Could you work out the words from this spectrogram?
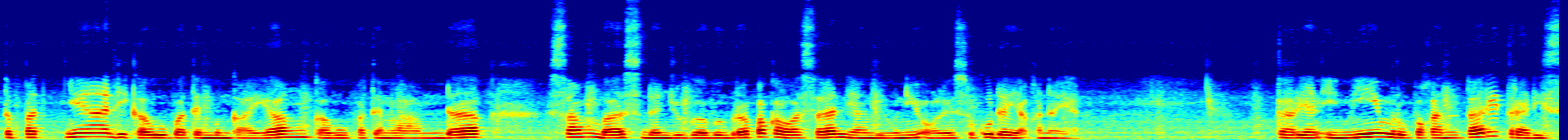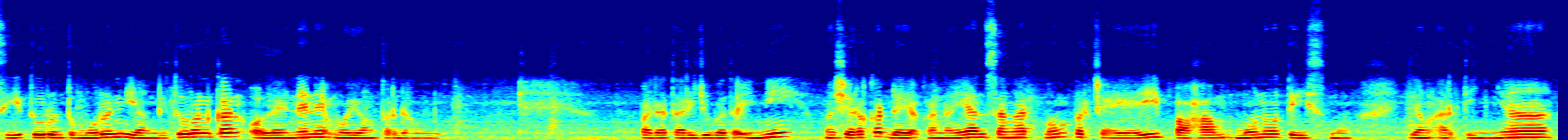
tepatnya di Kabupaten Bengkayang, Kabupaten Lamdak, Sambas, dan juga beberapa kawasan yang dihuni oleh suku Dayak Kanayan. Tarian ini merupakan tari tradisi turun-temurun yang diturunkan oleh nenek moyang terdahulu. Pada tari Jubata ini, masyarakat Dayak Kanayan sangat mempercayai paham monoteisme, yang artinya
